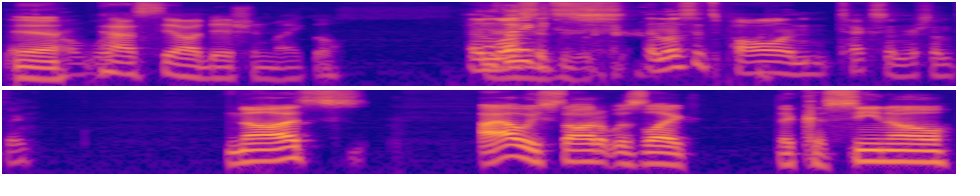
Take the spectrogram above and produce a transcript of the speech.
that's Yeah. probably- Pass the audition, Michael. unless it's unless it's Paul and Texan or something. No, it's. I always thought it was like the casino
